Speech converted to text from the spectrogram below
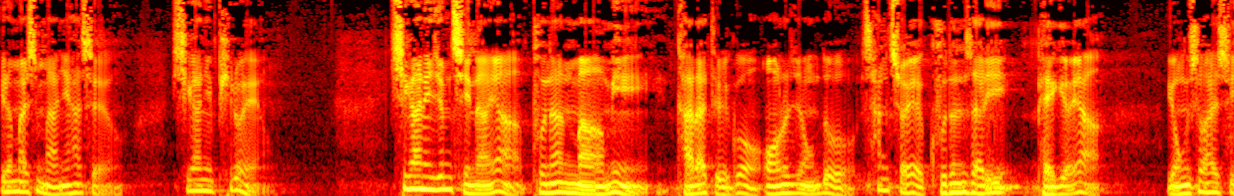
이런 말씀 많이 하세요. 시간이 필요해요. 시간이 좀 지나야 분한 마음이 갈아들고 어느 정도 상처에 굳은 살이 배겨야 용서할 수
